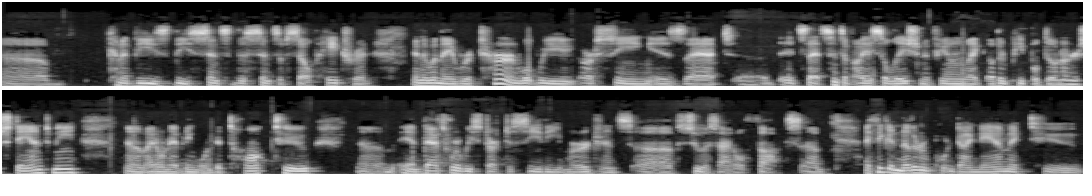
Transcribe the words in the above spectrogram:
uh, kind of these these sense this sense of self hatred, and then when they return, what we are seeing is that uh, it's that sense of isolation of feeling like other people don't understand me, um, I don't have anyone to talk to. Um, and that's where we start to see the emergence of suicidal thoughts. Um, I think another important dynamic to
